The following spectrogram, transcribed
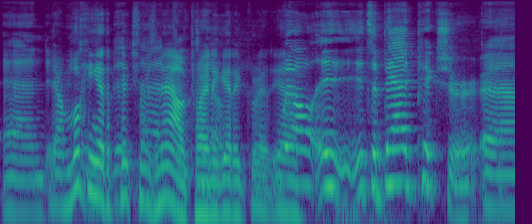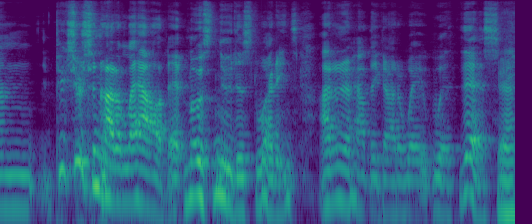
And Yeah, I'm looking at the pictures now, trying to get a grip. Yeah. Well, it, it's a bad picture. Um, pictures are not allowed at most nudist weddings. I don't know how they got away with this. Yeah.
